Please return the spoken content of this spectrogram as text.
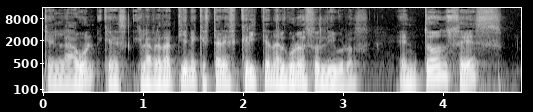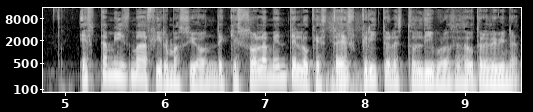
que la, que la verdad tiene que estar escrita en alguno de esos libros, entonces esta misma afirmación de que solamente lo que está escrito en estos libros es autoridad divina,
